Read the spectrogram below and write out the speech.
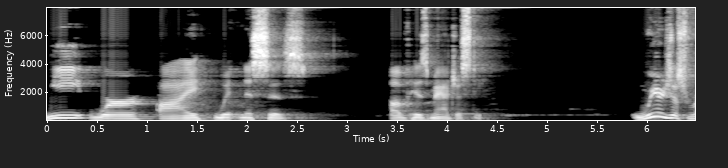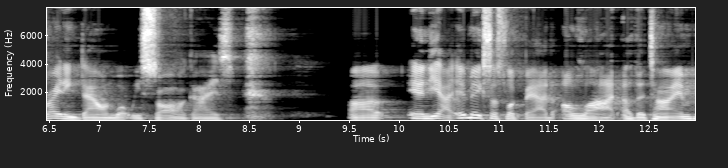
We were eyewitnesses of his majesty. We're just writing down what we saw, guys. Uh, and yeah, it makes us look bad a lot of the time.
